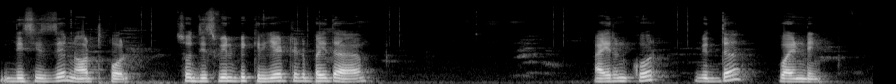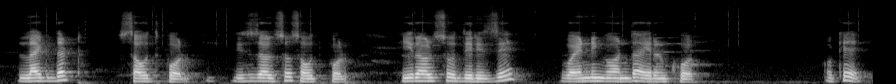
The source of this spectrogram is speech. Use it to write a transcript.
this is the north pole. So this will be created by the iron core with the winding. Like that south pole. This is also south pole. Here also there is a winding on the iron core. Okay.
